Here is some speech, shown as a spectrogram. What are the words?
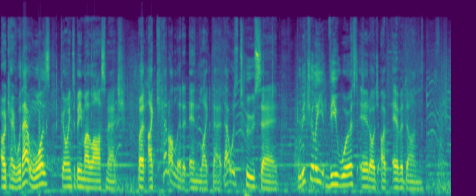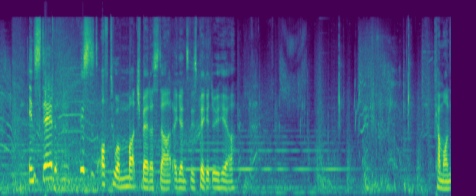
Okay, well that was going to be my last match, but I cannot let it end like that. That was too sad. Literally the worst air dodge I've ever done. Instead, this is off to a much better start against this Pikachu here. Come on.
